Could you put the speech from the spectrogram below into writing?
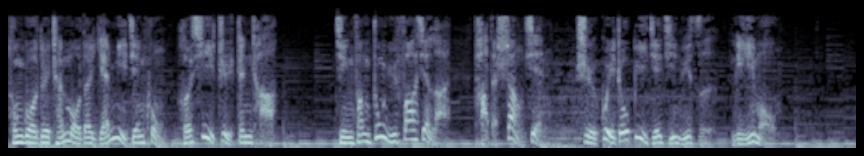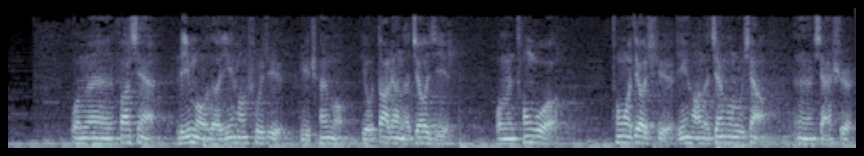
通过对陈某的严密监控和细致侦查，警方终于发现了他的上线是贵州毕节籍女子李某。我们发现李某的银行数据与陈某有大量的交集，我们通过。通过调取银行的监控录像，嗯，显示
